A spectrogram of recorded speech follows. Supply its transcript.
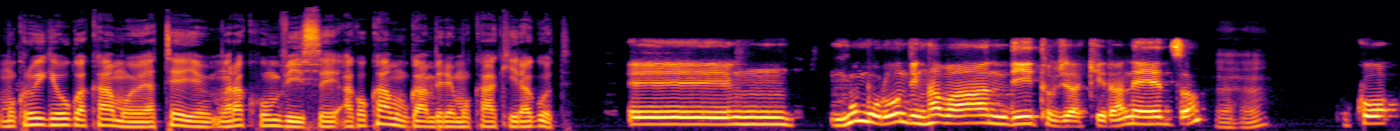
umukuru w'igihugu akamuyo yateye mwarakumvise ako kamu bwa mbere mukakira gute eh, nk'umurundi nk'abandi tubyakira neza kuko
